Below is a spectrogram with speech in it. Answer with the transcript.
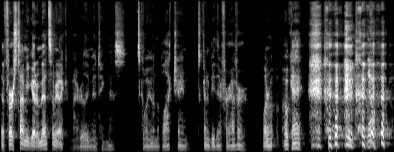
the first time you go to mint something, you're like, am I really minting this? Going on the blockchain. It's going to be there forever. What, okay. no,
